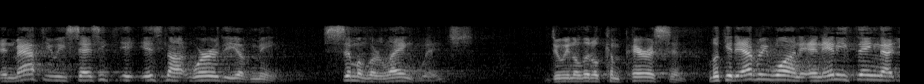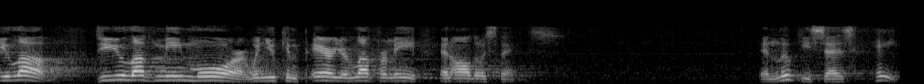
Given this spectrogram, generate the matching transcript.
In Matthew, he says, He is not worthy of me. Similar language. Doing a little comparison. Look at everyone and anything that you love. Do you love me more when you compare your love for me and all those things? And Luke, he says, hate.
